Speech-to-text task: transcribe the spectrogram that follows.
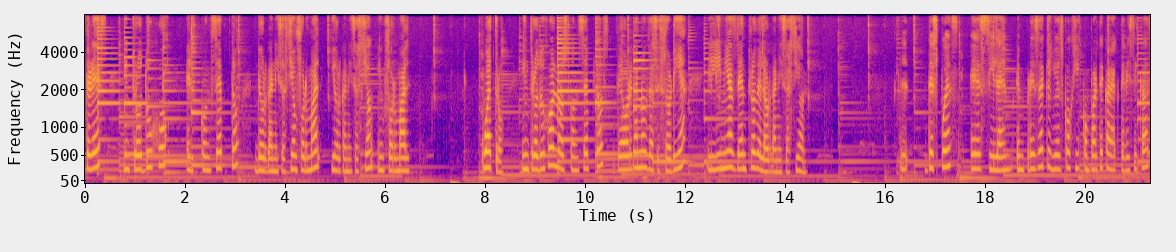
3. Introdujo el concepto de organización formal y organización informal. 4 Introdujo los conceptos de órganos de asesoría y líneas dentro de la organización. Después, si la em-, empresa que yo escogí comparte características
